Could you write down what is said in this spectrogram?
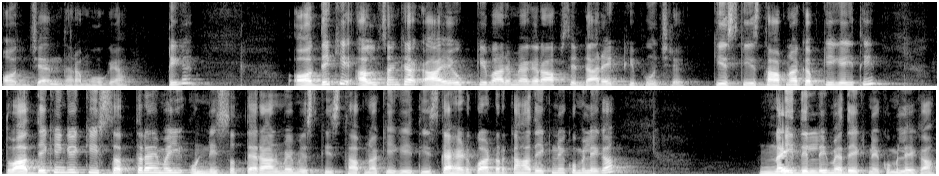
और जैन धर्म हो गया, ठीक है? और देखिए अल्पसंख्यक आयोग के बारे में अगर आपसे डायरेक्ट ही पूछे कि इसकी स्थापना कब की गई थी तो आप देखेंगे कि 17 मई उन्नीस सौ तिरानवे में इसकी स्थापना की गई थी। इसका हेडक्वार्टर कहाँ देखने को मिलेगा? नई दिल्ली में देखने को मिलेगा।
